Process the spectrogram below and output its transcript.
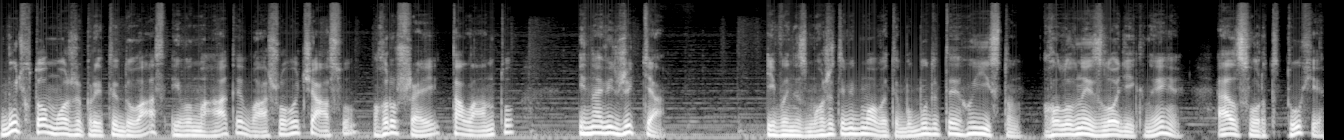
будь-хто може прийти до вас і вимагати вашого часу, грошей, таланту і навіть життя. І ви не зможете відмовити, бо будете егоїстом. Головний злодій книги Елсворт Тухі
